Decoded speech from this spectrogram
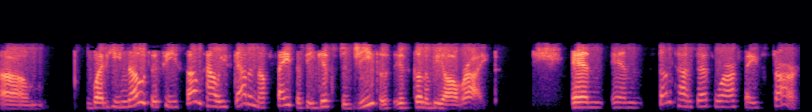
Um, but he knows if he somehow he's got enough faith, if he gets to Jesus, it's going to be all right. And and sometimes that's where our faith starts.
